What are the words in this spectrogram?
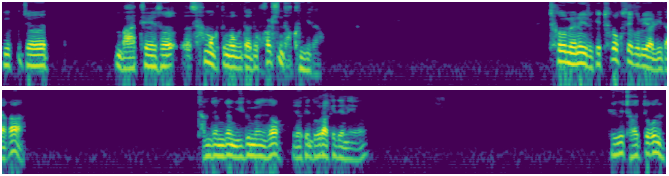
이거 저 마트에서 사 먹던 것보다도 훨씬 더 큽니다. 처음에는 이렇게 초록색으로 열리다가 점점점 익으면서 이렇게 노랗게 되네요. 그리고 저쪽은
